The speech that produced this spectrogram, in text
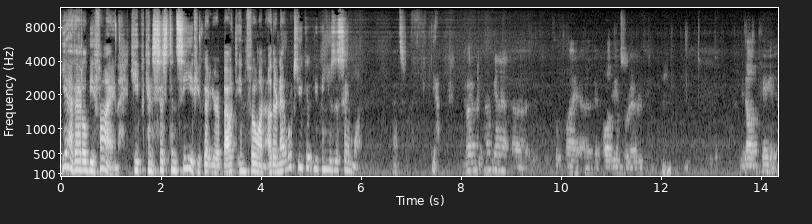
Yeah, that'll be fine. Keep consistency. If you've got your about info on other networks, you can you can use the same one. That's fine. If I'm, if I'm gonna uh, put my uh, the audience or everything Mhm. without paying it,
